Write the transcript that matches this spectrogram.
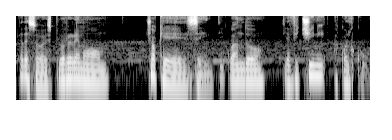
perché adesso esploreremo ciò che senti quando ti avvicini a qualcuno.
